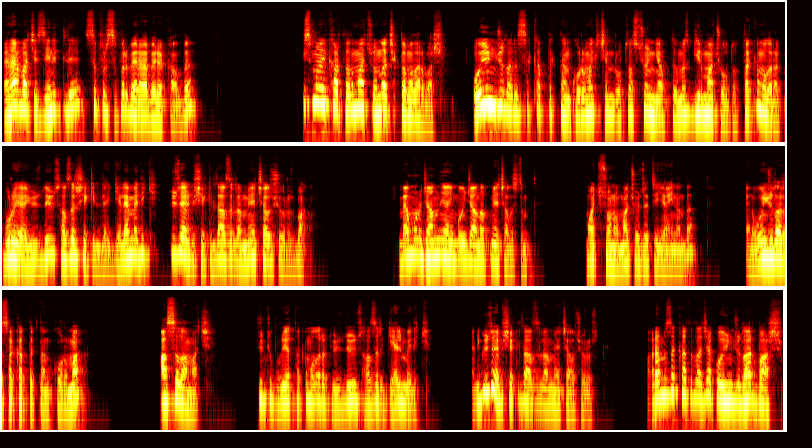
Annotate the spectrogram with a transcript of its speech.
Fenerbahçe Zenit'le 0-0 berabere kaldı. İsmail Kartal'ın maç sonunda açıklamalar var. Oyuncuları sakatlıktan korumak için rotasyon yaptığımız bir maç oldu. Takım olarak buraya %100 hazır şekilde gelemedik. Güzel bir şekilde hazırlanmaya çalışıyoruz. Bak. Ben bunu canlı yayın boyunca anlatmaya çalıştım. Maç sonu, maç özeti yayınında. Yani oyuncuları sakatlıktan korumak asıl amaç. Çünkü buraya takım olarak %100 hazır gelmedik. Yani güzel bir şekilde hazırlanmaya çalışıyoruz. Aramıza katılacak oyuncular var.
